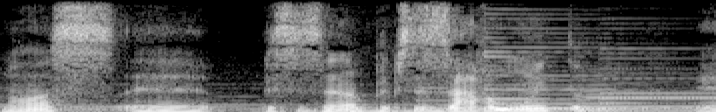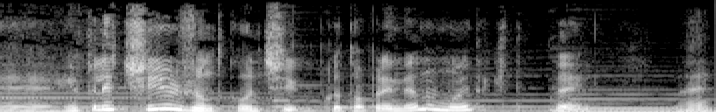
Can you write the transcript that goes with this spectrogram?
nós é, precisamos, precisava muito é, refletir junto contigo, porque eu estou aprendendo muito aqui também. Né?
